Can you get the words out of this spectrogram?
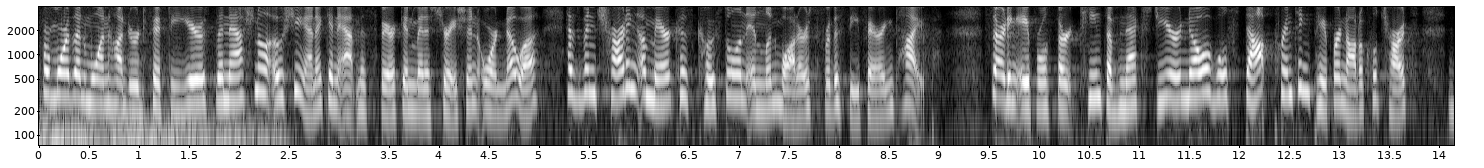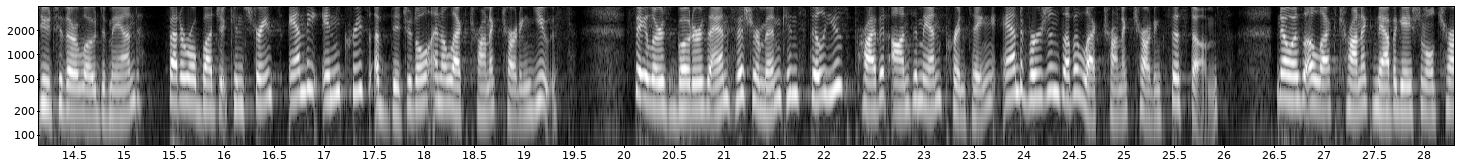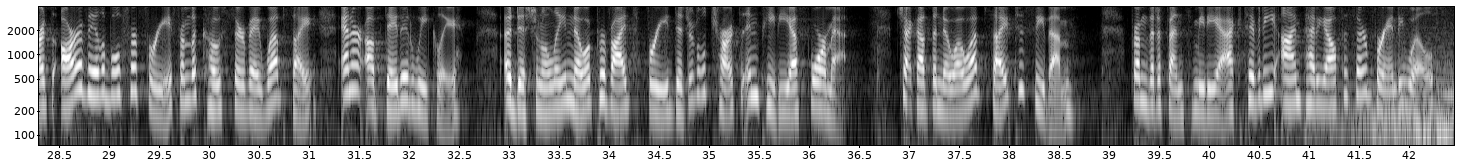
For more than 150 years, the National Oceanic and Atmospheric Administration, or NOAA, has been charting America's coastal and inland waters for the seafaring type. Starting April 13th of next year, NOAA will stop printing paper nautical charts due to their low demand, federal budget constraints, and the increase of digital and electronic charting use. Sailors, boaters, and fishermen can still use private on-demand printing and versions of electronic charting systems. NOAA's electronic navigational charts are available for free from the Coast Survey website and are updated weekly. Additionally, NOAA provides free digital charts in PDF format. Check out the NOAA website to see them. From the Defense Media Activity, I'm Petty Officer Brandi Wills.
